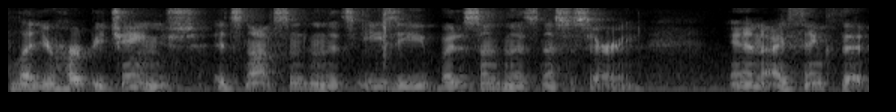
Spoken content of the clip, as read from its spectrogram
let your heart be changed. It's not something that's easy, but it's something that's necessary. And I think that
